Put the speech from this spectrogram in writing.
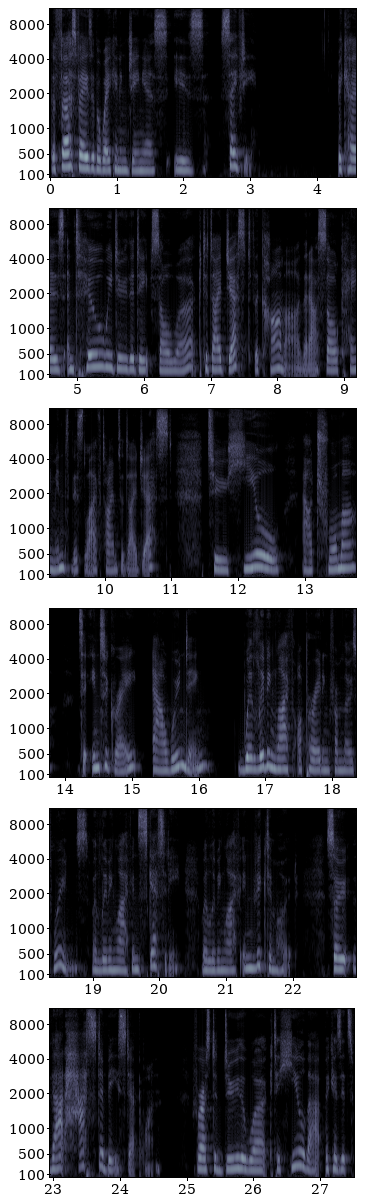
The first phase of awakening genius is safety. Because until we do the deep soul work to digest the karma that our soul came into this lifetime to digest, to heal our trauma, to integrate our wounding, we're living life operating from those wounds. We're living life in scarcity. We're living life in victimhood. So that has to be step one for us to do the work to heal that because it's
